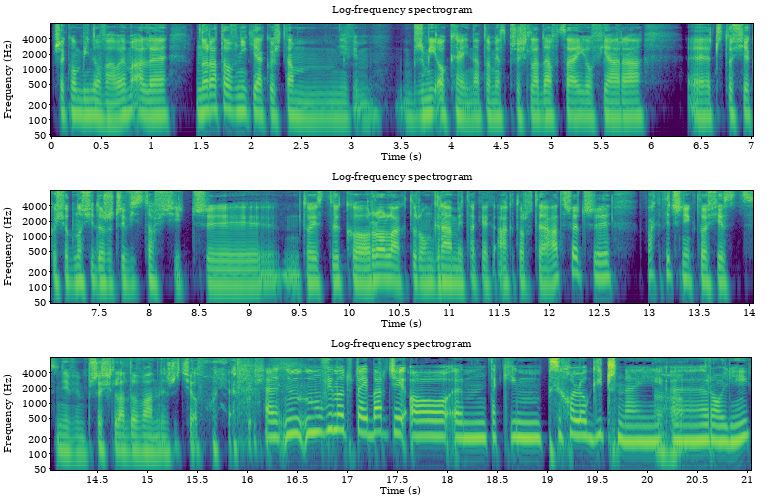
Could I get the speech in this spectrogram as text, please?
przekombinowałem, ale no ratownik jakoś tam, nie wiem, brzmi ok, natomiast prześladowca i ofiara E, czy to się jakoś odnosi do rzeczywistości? Czy to jest tylko rola, którą gramy tak jak aktor w teatrze, czy faktycznie ktoś jest, nie wiem, prześladowany życiowo jakoś. E, mówimy tutaj bardziej o um, takim psychologicznej e, roli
